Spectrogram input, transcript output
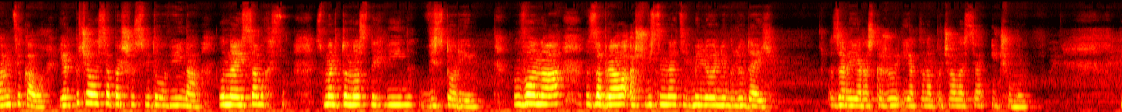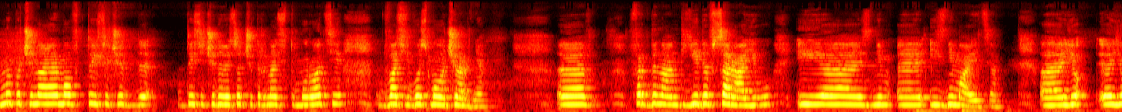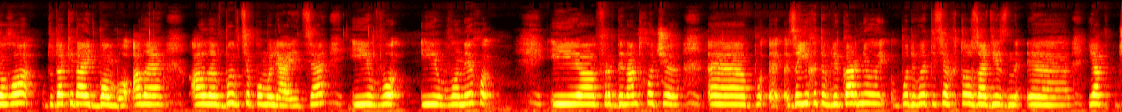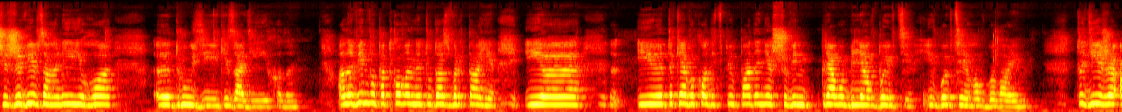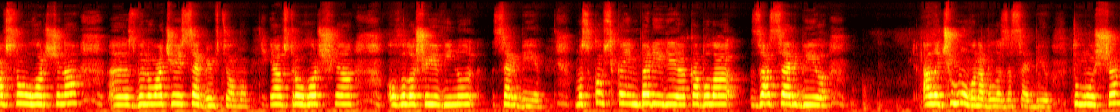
Вам цікаво, як почалася Перша світова війна? Одна із самих смертоносних війн в історії. Вона забрала аж 18 мільйонів людей. Зараз я розкажу, як вона почалася і чому. Ми починаємо в 1914 році, 28 червня. Е, Фердинанд їде в Сараєву і, е, знім, і знімається. Е, е, його туди кидають бомбу, але, але вбивця помиляється, і, в, і вони і е, Фердинанд хоче е, заїхати в лікарню, подивитися, хто ззаді е, як, чи живі взагалі його е, друзі, які ззаді їхали. Але він випадково не туди звертає. І, е, і таке виходить співпадення, що він прямо біля вбивці, і вбивця його вбиває. Тоді ж Австро-Угорщина е, звинувачує Сербію в цьому. І Австро-Угорщина оголошує війну Сербії. Московська імперія, яка була за Сербію. Але чому вона була за Сербію? Тому що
